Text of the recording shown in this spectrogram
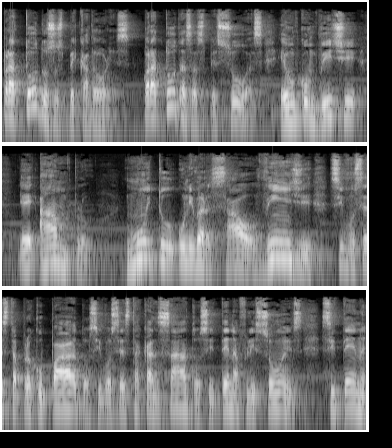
para todos os pecadores, para todas as pessoas. É um convite é, amplo muito universal. Vinde se você está preocupado, se você está cansado, se tem aflições, se tem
